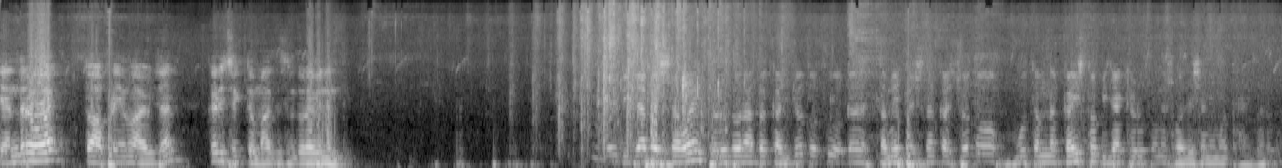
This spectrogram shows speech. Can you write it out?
કેન્દ્ર હોય, તો આપણે એનું આયોજન કરી શકીએ. તો માર્ગદર્શન કરવા કોઈ બીજા પ્રશ્ન હોય, ખેડૂતોના તો કરજો તો શું? અગર તમે પ્રશ્ન કરશો તો હું તમને કહીશ તો બીજા ખેડૂતોને સોલ્યુશન એમાં થાય, બરોબર?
